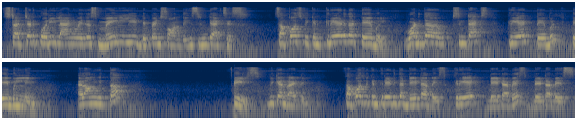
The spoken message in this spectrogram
structured query languages mainly depends on the syntaxes. Suppose we can create the table. What the syntax? Create table table name along with the fields. We can write writing suppose we can create the database. Create database database.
